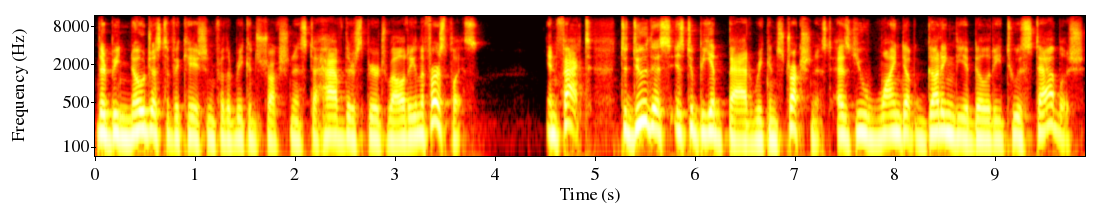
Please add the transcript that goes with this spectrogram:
there'd be no justification for the Reconstructionists to have their spirituality in the first place. In fact, to do this is to be a bad Reconstructionist, as you wind up gutting the ability to establish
